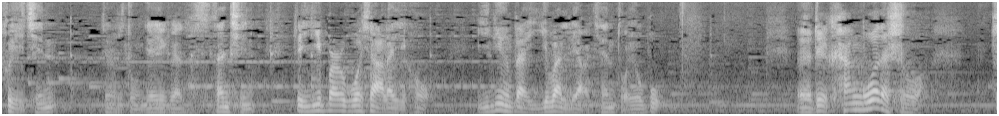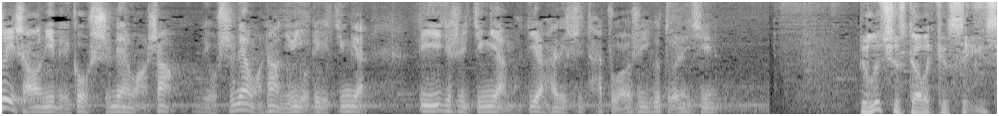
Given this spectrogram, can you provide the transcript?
腿勤，就是总结一个三勤。这一班锅下来以后，一定在一万两千左右步。呃，这看锅的时候，最少你得够十年往上，有十年往上，你有这个经验。第一就是经验嘛，第二还得是它主要是一个责任心。Delicious delicacies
